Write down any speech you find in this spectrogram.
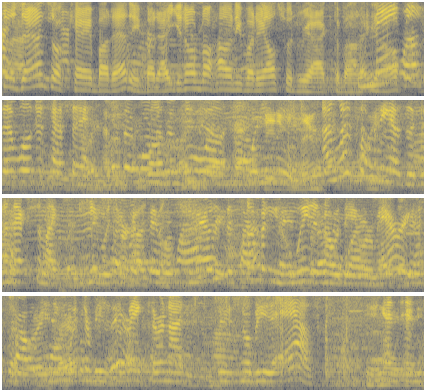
Suzanne's okay about Eddie, but uh, you don't know how anybody else would react about it, you know? Well, then we'll just have to, well, who will- what do you mean? Unless somebody has a connection, like he was her husband. But if it's somebody who we didn't know they were married to, or you know, what difference does it make? They're not, there's nobody to ask. And, and.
